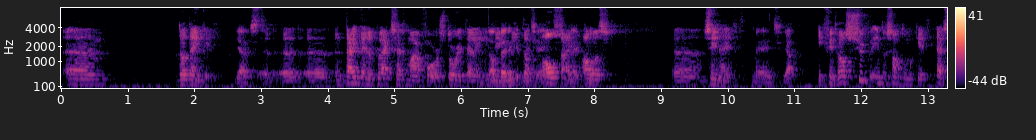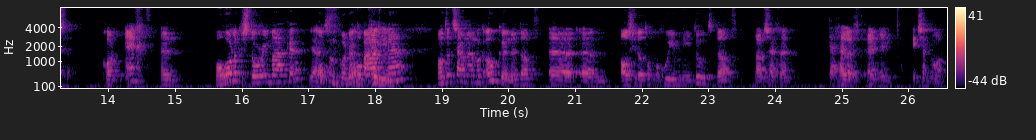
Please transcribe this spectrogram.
ehm, dat denk ik. Juist. Eh, eh, eh, een tijd en een plek zeg maar voor storytelling. Dan ben ik niet het dat eens. altijd Nee, alles zin heeft. Mee eens, ja. Ik vind het wel super interessant om een keer te testen. Gewoon echt een behoorlijke story maken Juist. op een productpagina. Want het zou namelijk ook kunnen dat eh, ehm, als je dat op een goede manier doet, dat, laten we zeggen, de helft, hè, ik zeg maar wat,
